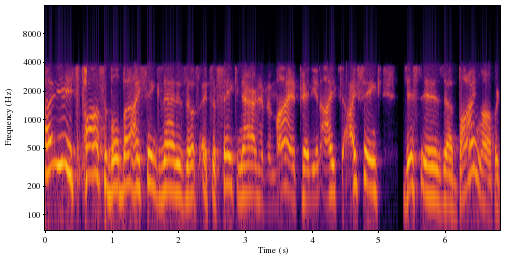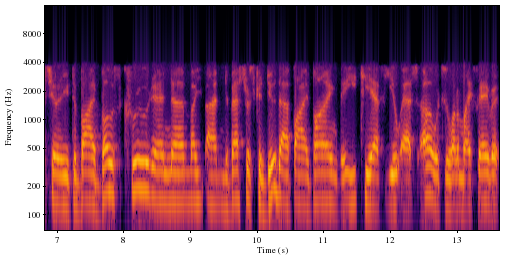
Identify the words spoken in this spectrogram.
Uh, it's possible, but I think that is a it's a fake narrative, in my opinion. I I think this is a buying opportunity to buy both crude and uh, my, uh, investors can do that by buying the ETF USO, which is one of my favorite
